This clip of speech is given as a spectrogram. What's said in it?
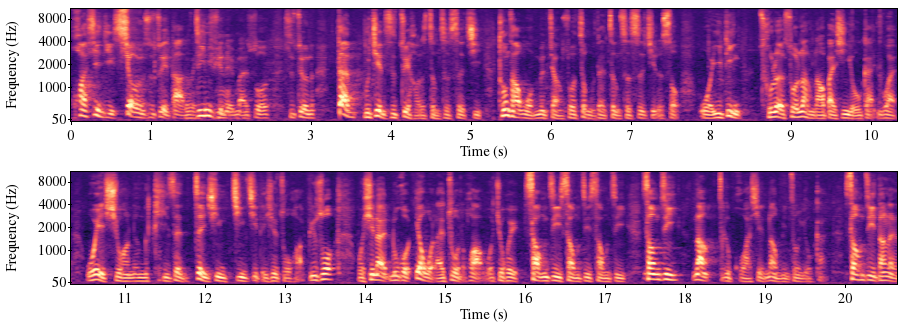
花现金效用是最大的，经济学里面说是最的，但不见得是最好的政策设计。通常我们讲说政府在政策设计的时候，我一定除了说让老百姓有感以外，我也希望能够提振振兴经济的一些做法。比如说，我现在如果要我来做的话，我就会三分之一、三分之一、三分之一、三分之一，让这个破花线让民众有感。三分之一当然，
